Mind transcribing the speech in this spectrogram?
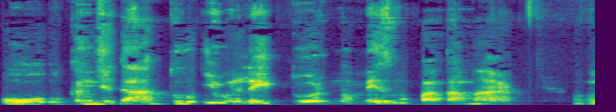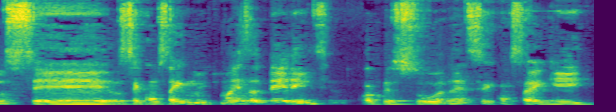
o, o candidato e o eleitor no mesmo patamar, você, você consegue muito mais aderência com a pessoa, né? Você consegue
